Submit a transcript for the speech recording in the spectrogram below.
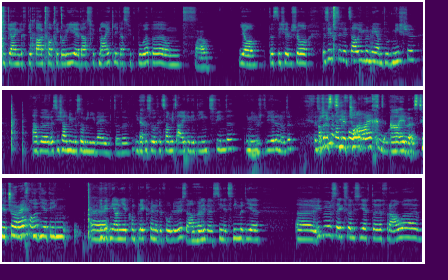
gibt ja eigentlich die paar Kategorien, das für die Mädchen, das für die Buben und Wow. ja, das ist eben schon... Es ist jetzt auch immer mehr am Durchmischen, aber es ist auch nicht mehr so meine Welt, oder? Ich Ja. versuche jetzt auch mein eigenes Ding zu finden im Mhm. Illustrieren, oder? Es aber ist es zieht schon recht, ah, eben, es zieht schon recht in die Dinge. ich Äh, werde mich auch nie komplett können davon lösen aber Mhm. eben, es sind jetzt nicht mehr die äh, übersexualisierten Frauen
